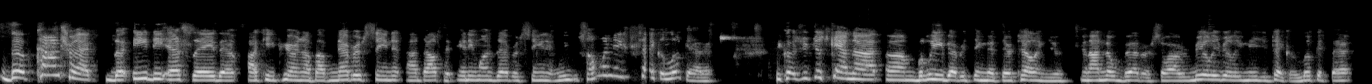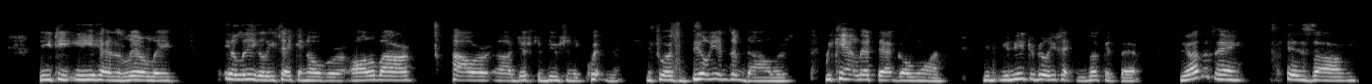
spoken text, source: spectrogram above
the contract, the EDSA that I keep hearing of, I've never seen it. I doubt that anyone's ever seen it. We, someone needs to take a look at it because you just cannot, um, believe everything that they're telling you. And I know better. So I really, really need to take a look at that. DTE has literally illegally taken over all of our power uh, distribution equipment. It's worth billions of dollars. We can't let that go on. You, you need to really take a look at that. The other thing is um,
